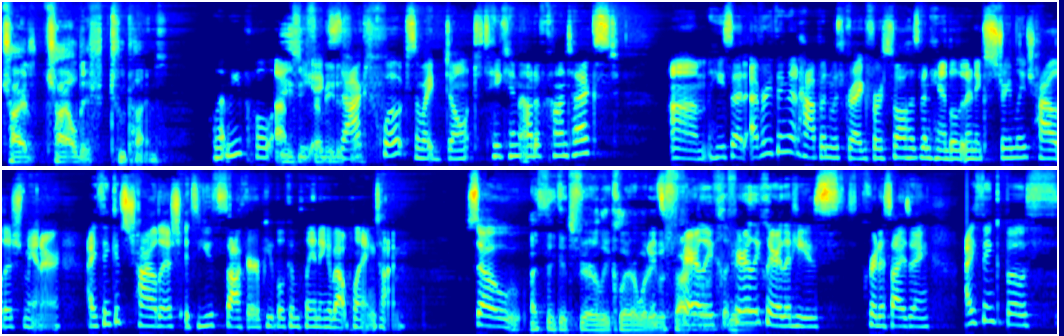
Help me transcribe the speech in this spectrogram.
child childish two times? Let me pull up Easy the for me to exact quote so I don't take him out of context. Um, he said, Everything that happened with Greg, first of all, has been handled in an extremely childish manner. I think it's childish. It's youth soccer, people complaining about playing time. So I think it's fairly clear what he was talking fairly, about. cl- fairly clear that he's criticizing. I think both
